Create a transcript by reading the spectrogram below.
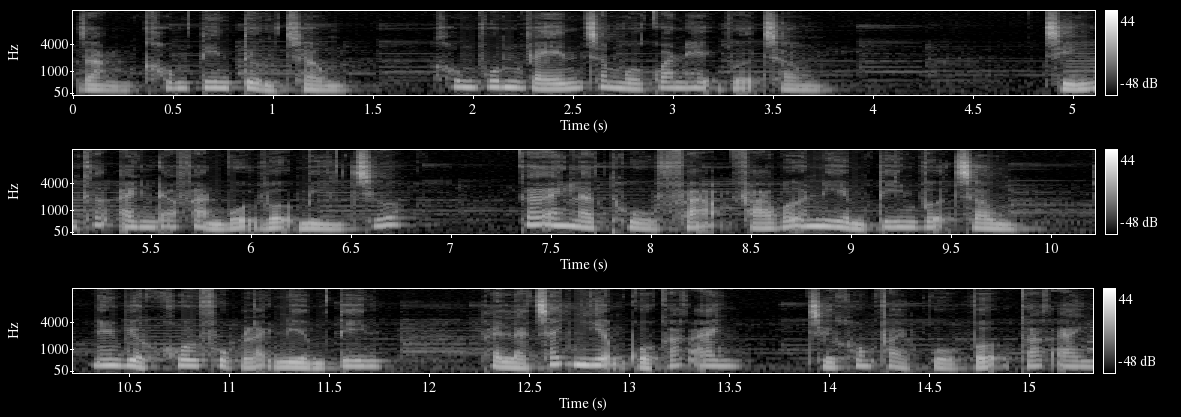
rằng không tin tưởng chồng, không vun vén cho mối quan hệ vợ chồng. Chính các anh đã phản bội vợ mình trước. Các anh là thủ phạm phá vỡ niềm tin vợ chồng, nên việc khôi phục lại niềm tin phải là trách nhiệm của các anh, chứ không phải của vợ các anh.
